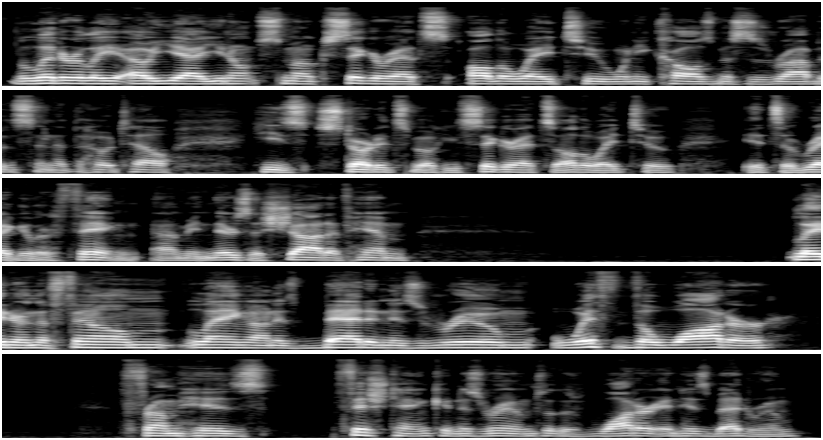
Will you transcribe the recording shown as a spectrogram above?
Literally oh yeah you don't smoke cigarettes all the way to when he calls mrs robinson at the hotel he's started smoking cigarettes all the way to it's a regular thing. I mean there's a shot of him later in the film laying on his bed in his room with the water from his fish tank in his room, so there's water in his bedroom,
